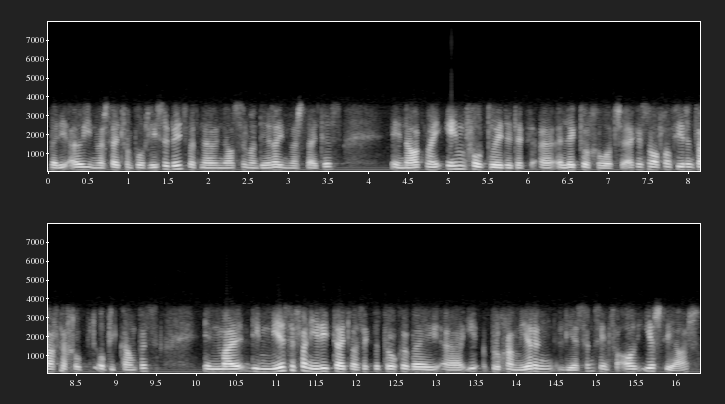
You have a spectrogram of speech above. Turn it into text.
by die ou Universiteit van Port Elizabeth wat nou Nelson Mandela Universiteit is. En na ek my M voltooi het, ek 'n uh, lektor geword. So ek is nou van 84 op op die kampus. En my die meeste van hierdie tyd was ek betrokke by uh programmering lesings en veral eerstejaars.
